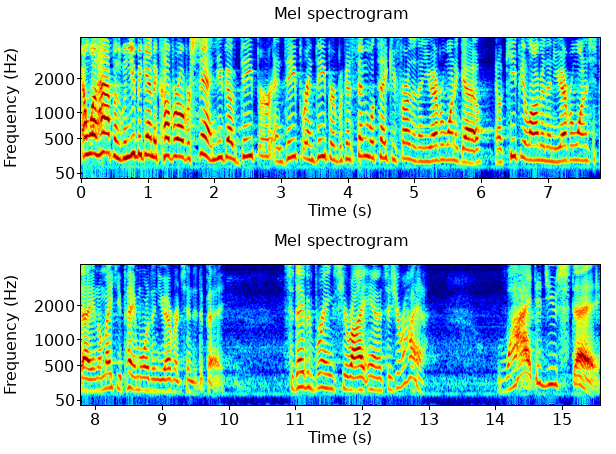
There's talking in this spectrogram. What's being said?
And what happens when you begin to cover over sin? You go deeper and deeper and deeper because sin will take you further than you ever want to go. It'll keep you longer than you ever want to stay, and it'll make you pay more than you ever intended to pay. So David brings Uriah in and says, Uriah, why did you stay?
